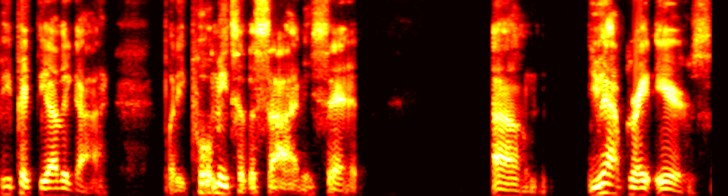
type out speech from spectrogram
he picked the other guy, but he pulled me to the side and he said, um, "You have great ears.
